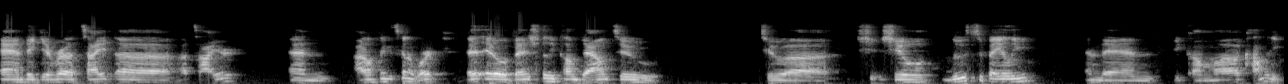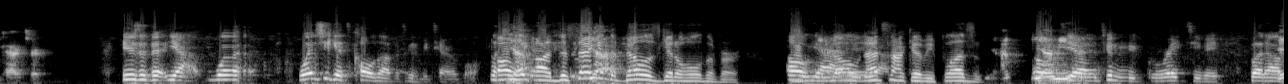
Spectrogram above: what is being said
and they give her a tight uh, attire, and I don't think it's gonna work. It, it'll eventually come down to to uh, she, she'll lose to Bayley, and then become a comedy character. Here's the thing. Yeah, what when she gets called up, it's gonna be terrible. Oh Yeah. my god! The second Yeah. the Bellas get a hold of her, Oh yeah. no, yeah, that's yeah. not going to be pleasant. I, Oh, yeah, I mean, yeah, it's gonna be great TV. But um, I-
